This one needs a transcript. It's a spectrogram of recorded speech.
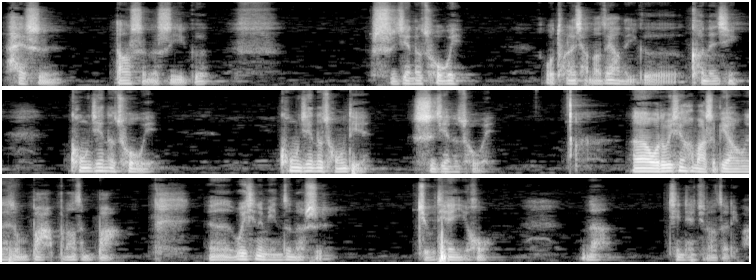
还是当时呢是一个时间的错位？我突然想到这样的一个可能性：空间的错位，空间的重叠，时间的错位。呃，我的微信号码是 B R N 什么八，不当什么八。呃，微信的名字呢是九天以后。那今天就到这里吧。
